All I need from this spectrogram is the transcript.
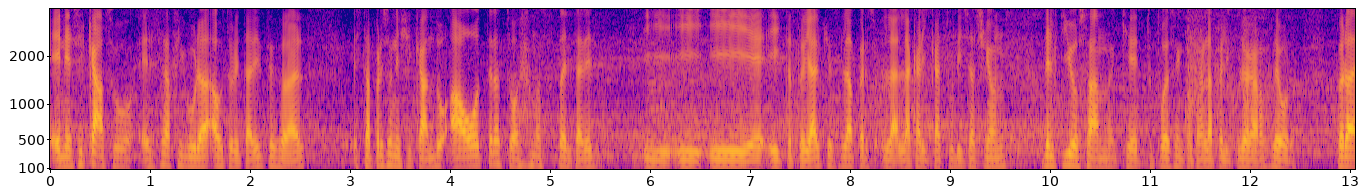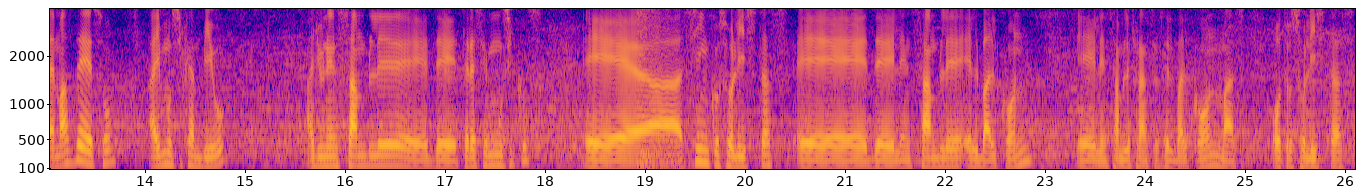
en ese caso, esa figura autoritaria y dictatorial está personificando a otra todavía más autoritaria y, eh, dictatorial, que es la, caricaturización del tío Sam que tú puedes encontrar en la película Garras de Oro. Pero además de eso, hay música en vivo, hay un ensamble de 13 músicos, eh, cinco solistas eh, del ensamble El Balcón, el ensamble francés El Balcón, más otros solistas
